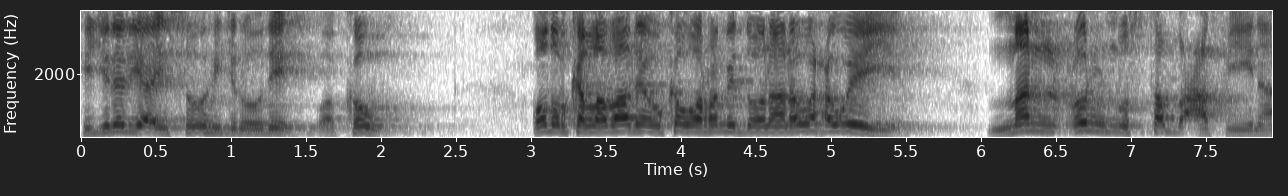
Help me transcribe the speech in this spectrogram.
hijradii ay soo hijroodeen waa kow. Qodobka labaad ee uu ka warrami doonaana waxa weeye mancu lmustadcafiina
